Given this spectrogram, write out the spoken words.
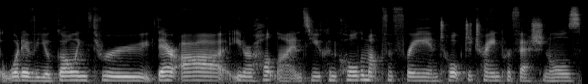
whatever you're going through, there are, you know, hotlines. You can call them up for free and talk to trained professionals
